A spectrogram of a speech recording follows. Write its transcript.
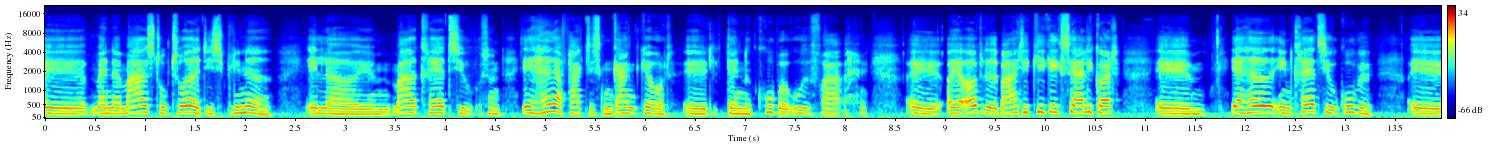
øh, man er meget struktureret og disciplineret, eller øh, meget kreativ. Sådan. Det havde jeg faktisk engang gjort, øh, den gruppe ud fra. øh, og jeg oplevede bare, at det gik ikke særlig godt. Øh, jeg havde en kreativ gruppe, øh,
